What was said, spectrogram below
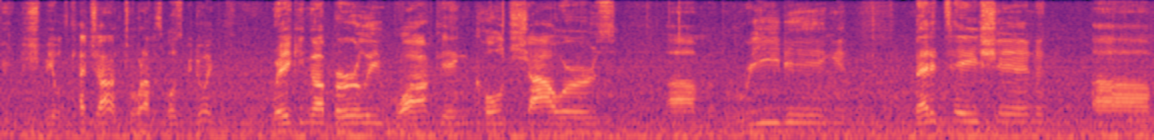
you, you should be able to catch on to what I'm supposed to be doing. Waking up early, walking, cold showers, um, reading, meditation, um,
